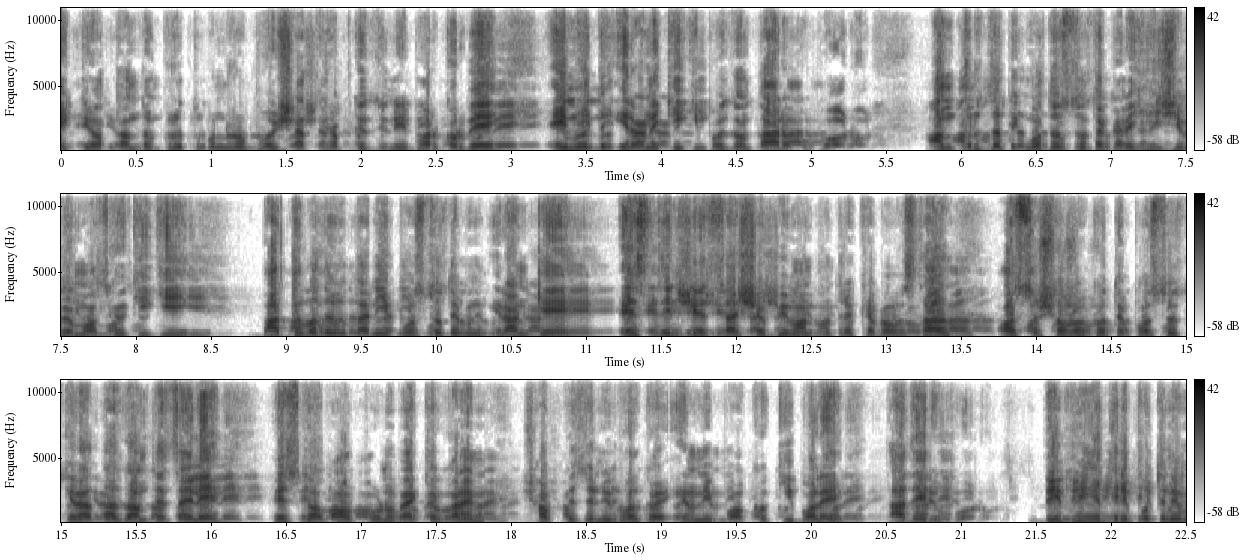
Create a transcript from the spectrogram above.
একটি অত্যন্ত গুরুত্বপূর্ণ রূপ ভবিষ্যৎ সবকিছু নির্ভর করবে। এই মুহূর্তে ইরানে কি কি প্রয়োজন তার উপর। আন্তর্জাতিক মধ্যস্থতাকারী হিসেবে মস্কো কি কি বাধ্যবাধকতা নিয়ে প্রস্তুত এবং ইরানকে এস তিনশো চারশো বিমান প্রতিরক্ষা ব্যবস্থা, অস্ত্র সরবরাহ করতে প্রস্তুত কিনা তা জানতে চাইলে পেসকপ পূর্ণ ব্যক্ত করেন। সবকিছু নির্ভর করে ইরানি পক্ষ কি বলে তাদের উপর। ব্রিফিংয়ে তিনি পুতিনের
